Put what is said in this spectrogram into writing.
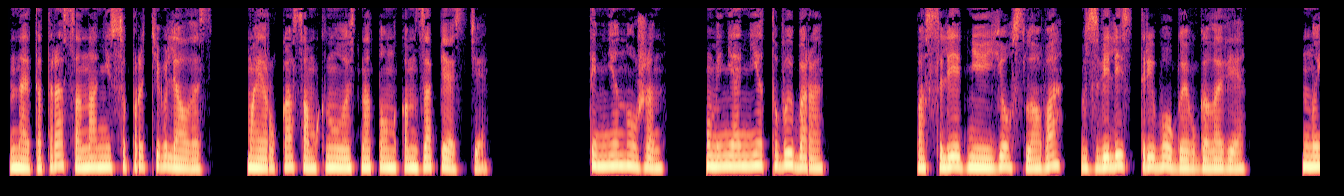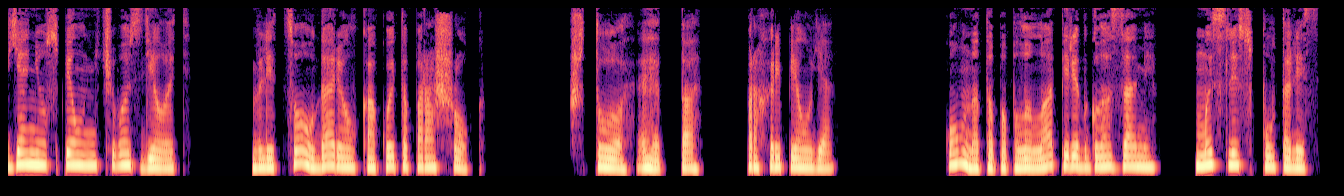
На этот раз она не сопротивлялась. Моя рука сомкнулась на тонком запястье. «Ты мне нужен. У меня нет выбора». Последние ее слова взвелись тревогой в голове. Но я не успел ничего сделать. В лицо ударил какой-то порошок. «Что это?» — прохрипел я. Комната поплыла перед глазами, мысли спутались.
